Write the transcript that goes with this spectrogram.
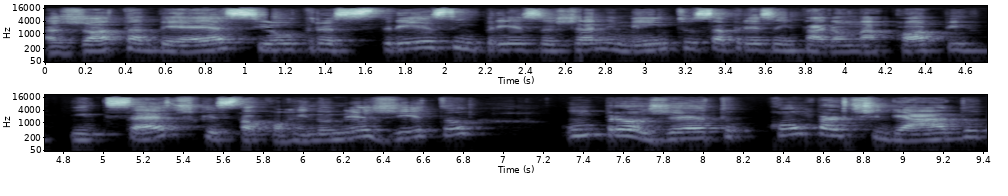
A JBS e outras três empresas de alimentos apresentaram na COP27, que está ocorrendo no Egito, um projeto compartilhado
